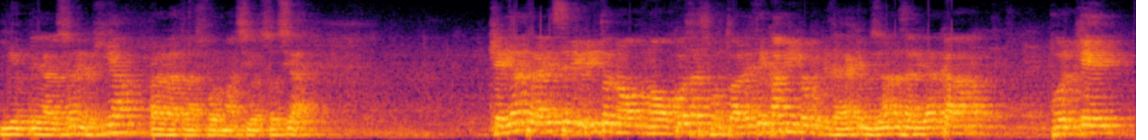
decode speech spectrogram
y emplear su energía para la transformación social. Quería traer este librito, no, no cosas puntuales de Camilo, porque sabía que nos iban a salir acá, porque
